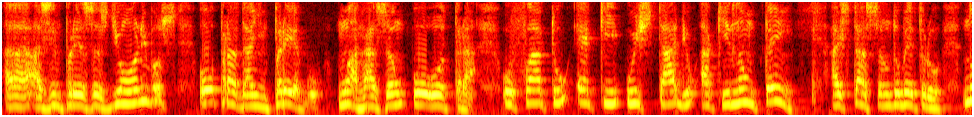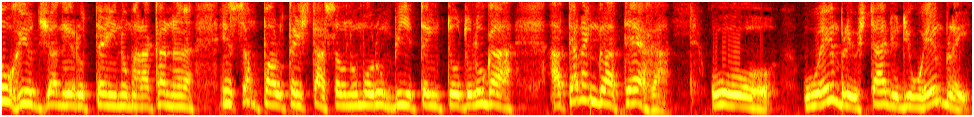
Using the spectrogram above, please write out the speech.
ah, as empresas de ônibus ou para dar emprego, uma razão ou outra. O fato é que o estádio aqui não tem a estação do metrô. No Rio de Janeiro tem, no Maracanã, em São Paulo tem estação no Morumbi, tem em todo lugar. Até na Inglaterra, o o Wembley, o estádio de Wembley,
